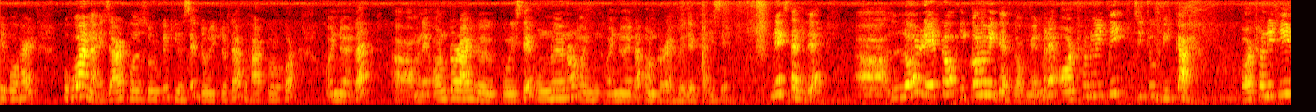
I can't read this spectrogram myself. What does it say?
ব্যৱহাৰ হোৱা নাই যাৰ ফলস্বৰূপে কি হৈছে দৰিদ্ৰতা ভাৰতবৰ্ষত অন্য এটা মানে অন্তৰায় হৈ পৰিছে উন্নয়নৰ অন্য এটা অন্তৰায় হৈ দেখা দিছে। নেক্সট আহিলে ল' ৰেট অফ ইকনমিক ডেভেলপমেণ্ট মানে অৰ্থনৈতিক যিটো বিকাশ অৰ্থনীতিৰ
